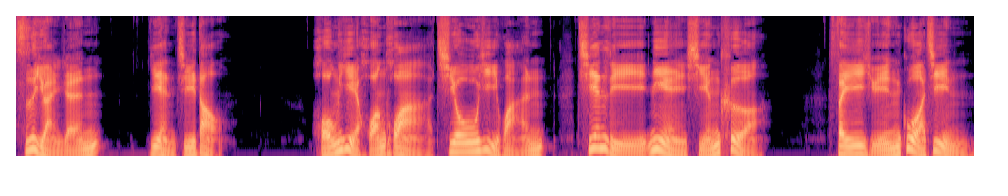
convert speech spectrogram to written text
思远人，晏几道。红叶黄花秋意晚，千里念行客。飞云过尽，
